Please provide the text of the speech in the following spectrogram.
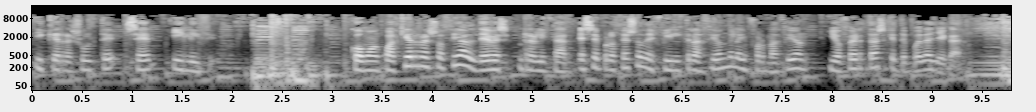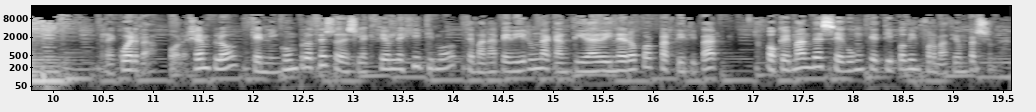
y que resulte ser ilícito. Como en cualquier red social debes realizar ese proceso de filtración de la información y ofertas que te pueda llegar. Recuerda, por ejemplo, que en ningún proceso de selección legítimo te van a pedir una cantidad de dinero por participar o que mandes según qué tipo de información personal.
